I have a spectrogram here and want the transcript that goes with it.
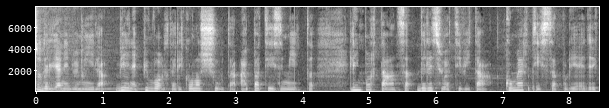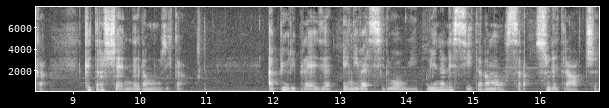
corso degli anni 2000 viene più volte riconosciuta a Patti Smith l'importanza delle sue attività come artista poliedrica che trascende la musica. A più riprese e in diversi luoghi viene allestita una mostra sulle tracce,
